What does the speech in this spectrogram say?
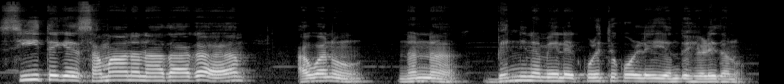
ಸೀತೆಗೆ ಸಮಾನನಾದಾಗ ಅವನು ನನ್ನ ಬೆನ್ನಿನ ಮೇಲೆ ಕುಳಿತುಕೊಳ್ಳಿ ಎಂದು ಹೇಳಿದನು.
